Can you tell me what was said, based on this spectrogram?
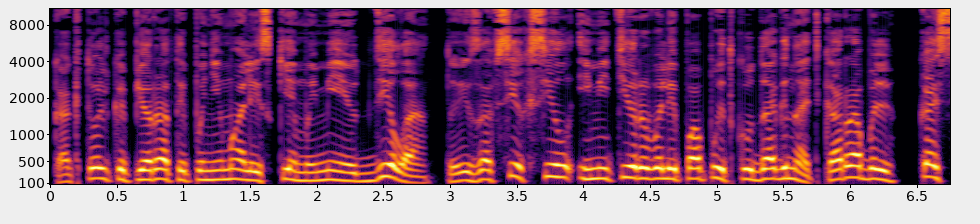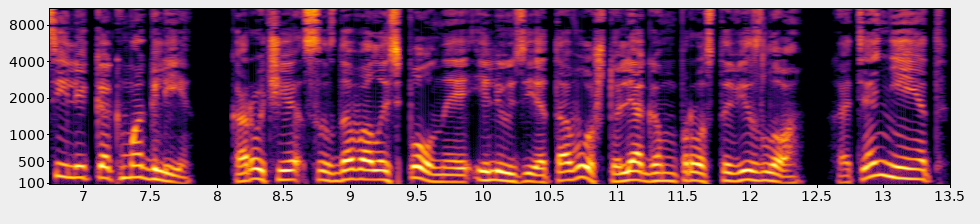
Как только пираты понимали, с кем имеют дело, то изо всех сил имитировали попытку догнать корабль, косили как могли. Короче, создавалась полная иллюзия того, что лягам просто везло. Хотя нет,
